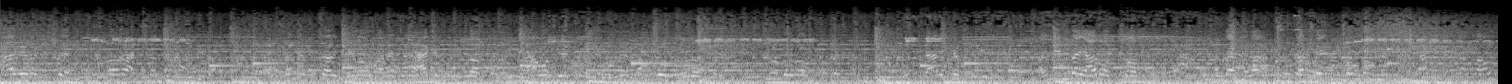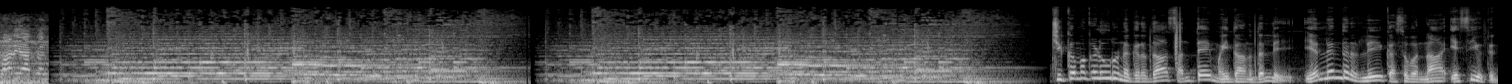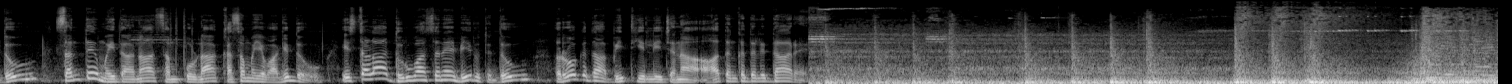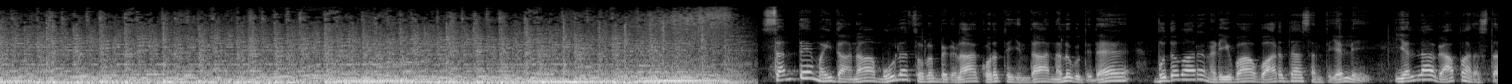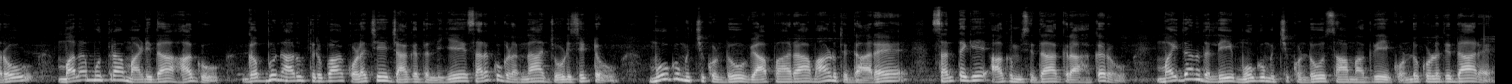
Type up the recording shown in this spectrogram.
ನಾವು ಹೇಳೋದಿಷ್ಟೇ ಎಲ್ಲರೂ ಅಷ್ಟೊಂದು ಸಣ್ಣ ವಿಚಾರಕ್ಕೆ ಅಂತ ಯಾವ ಒಂದು ಹೇಳ್ತಾರೆ ನಮಗೂ ಗೌರವ ಇನ್ನೂ ಗೌರವ ಕೊಡಬೇಕು ಚಿಕ್ಕಮಗಳೂರು ನಗರದ ಸಂತೆ ಮೈದಾನದಲ್ಲಿ ಎಲ್ಲೆಂದರಲ್ಲಿ ಕಸವನ್ನ ಎಸೆಯುತ್ತಿದ್ದು, ಸಂತೆ ಮೈದಾನ ಸಂಪೂರ್ಣ ಕಸಮಯವಾಗಿದ್ದು, ಈ ಸ್ಥಳ ದುರ್ವಾಸನೆ ಬೀರುತ್ತಿದ್ದು, ರೋಗದ ಭೀತಿಯಲ್ಲಿ ಜನ ಆತಂಕದಲ್ಲಿದ್ದಾರೆ. ಸಂತೆ ಮೈದಾನ ಮೂಲ ಸೌಲಭ್ಯಗಳ ಕೊರತೆಯಿಂದ ನಲುಗುತ್ತಿದೆ. ಬುಧವಾರ ನಡೆಯುವ ವಾರದ ಸಂತೆಯಲ್ಲಿ ಎಲ್ಲ ವ್ಯಾಪಾರಸ್ಥರು ಮಲಮೂತ್ರ ಮಾಡಿದ ಹಾಗೂ ಗಬ್ಬು ನಾರುತ್ತಿರುವ ಕೊಳಚೆ ಜಾಗದಲ್ಲಿಯೇ ಸರಕುಗಳನ್ನು ಜೋಡಿಸಿಟ್ಟು ಮೂಗು ಮುಚ್ಚಿಕೊಂಡು ವ್ಯಾಪಾರ ಮಾಡುತ್ತಿದ್ದಾರೆ. ಸಂತೆಗೆ ಆಗಮಿಸಿದ ಗ್ರಾಹಕರು ಮೈದಾನದಲ್ಲಿ ಮೂಗು ಮುಚ್ಚಿಕೊಂಡು ಸಾಮಗ್ರಿ ಕೊಂಡುಕೊಳ್ಳುತ್ತಿದ್ದಾರೆ.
